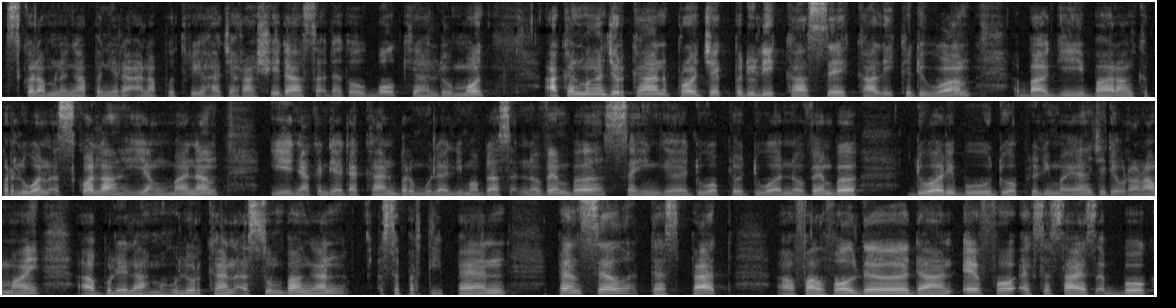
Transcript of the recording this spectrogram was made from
Sekolah Menengah Pengiraan Anak Puteri Hajar Rashidah Sadatul Bolkiah Lumut akan menganjurkan projek peduli kasih kali kedua bagi barang keperluan sekolah yang mana ianya akan diadakan bermula 15 November sehingga 22 November 2025 ya. Jadi orang ramai uh, bolehlah menghulurkan sumbangan seperti pen, pensel, testpad, uh, file folder dan A4 exercise book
